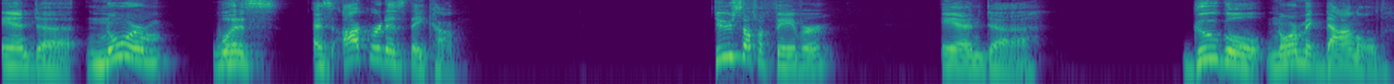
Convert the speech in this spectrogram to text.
And uh, Norm was as awkward as they come. Do yourself a favor and uh, Google Norm Macdonald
